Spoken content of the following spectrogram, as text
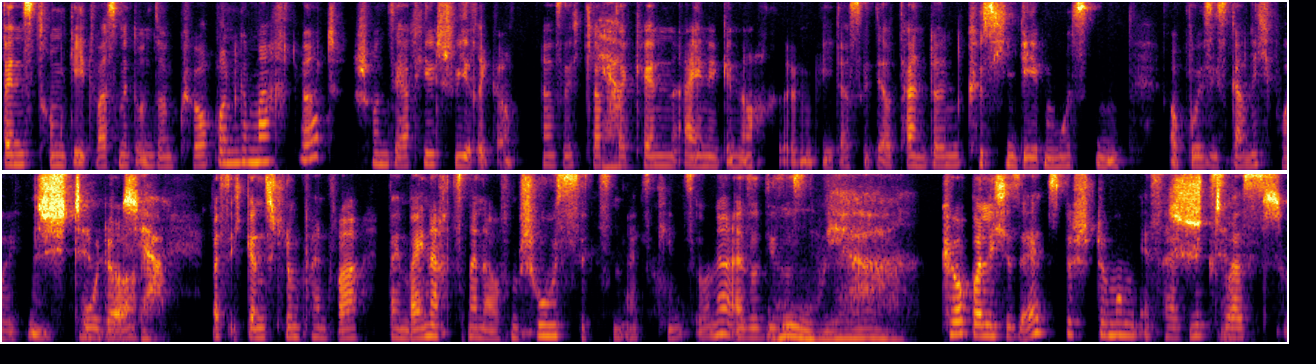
wenn es darum geht, was mit unseren Körpern gemacht wird, schon sehr viel schwieriger. Also ich glaube, ja. da kennen einige noch irgendwie, dass sie der Tante ein Küsschen geben mussten, obwohl sie es gar nicht wollten. Stimmt, Oder ja. was ich ganz schlimm fand, war beim Weihnachtsmann auf dem Schoß sitzen als Kind so. Ne? Also dieses uh, ja. körperliche Selbstbestimmung ist halt nichts, was,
